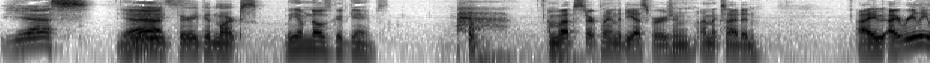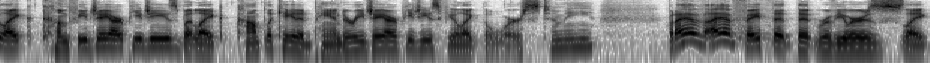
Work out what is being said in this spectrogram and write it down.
Yes. Yes. very, very good marks. Liam knows good games. I'm about to start playing the DS version. I'm excited. I I really like comfy JRPGs, but like complicated pandery JRPGs feel like the worst to me. But I have I have faith that that reviewers like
